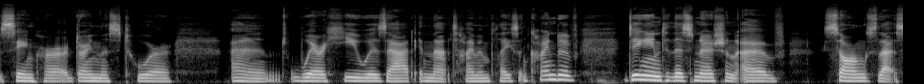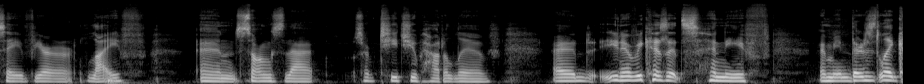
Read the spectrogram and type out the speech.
seeing her during this tour and where he was at in that time and place and kind of digging into this notion of songs that save your life and songs that sort of teach you how to live. And, you know, because it's Hanif, I mean, there's like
